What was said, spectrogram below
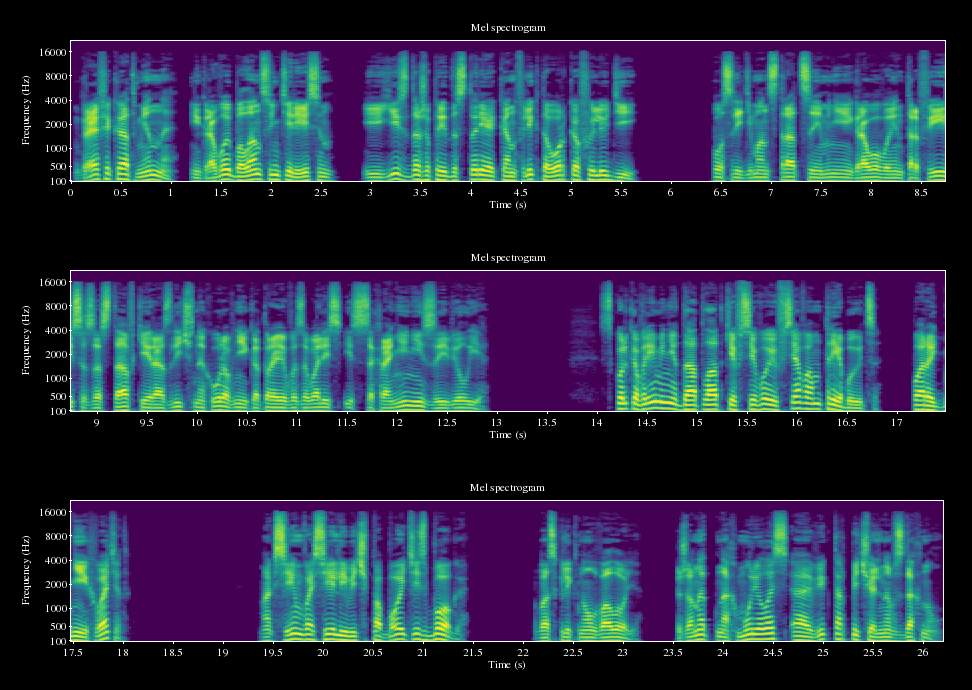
Графика отменная, игровой баланс интересен, и есть даже предыстория конфликта орков и людей. После демонстрации мне игрового интерфейса, заставки и различных уровней, которые вызывались из сохранений, заявил я. Сколько времени до отладки всего и вся вам требуется? Пары дней хватит? «Максим Васильевич, побойтесь Бога!» — воскликнул Володя. Жанет нахмурилась, а Виктор печально вздохнул.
